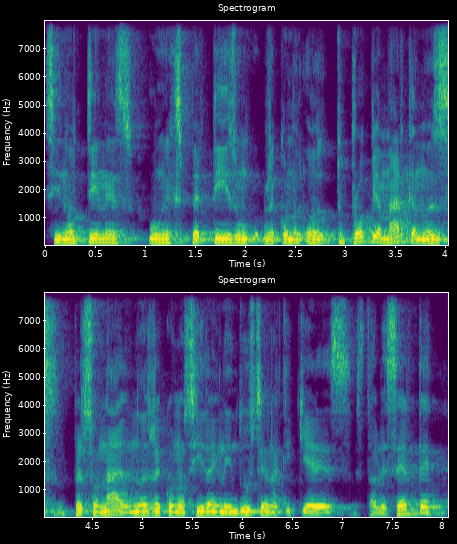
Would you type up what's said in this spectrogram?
si no tienes un expertise, o tu propia marca no es personal, no es reconocida en la industria en la que quieres establecerte,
